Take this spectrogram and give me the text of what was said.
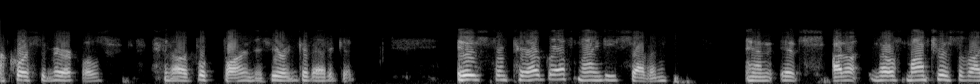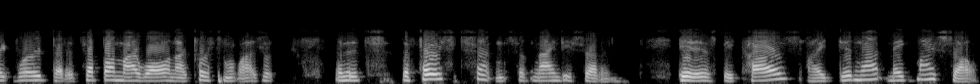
A Course in Miracles in our book barn here in Connecticut is from paragraph 97 and it's I don't know if mantra is the right word, but it's up on my wall and I personalize it. And it's the first sentence of 97. It is because I did not make myself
